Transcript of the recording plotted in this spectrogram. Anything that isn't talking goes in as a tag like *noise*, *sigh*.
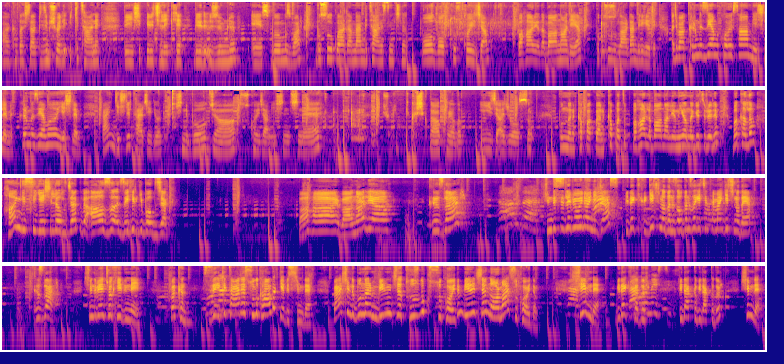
Arkadaşlar bizim şöyle iki tane değişik biri çilekli biri de üzümlü e, suluğumuz var. Bu suluklardan ben bir tanesinin içine bol bol tuz koyacağım. Bahar ya da Banali'ye bu tuzlulardan biri gelecek. Acaba kırmızıya mı koysam yeşile mi? Kırmızıya mı yeşile mi? Ben yeşili tercih ediyorum. Şimdi bolca tuz koyacağım yeşilin içine. Şöyle bir kaşık daha koyalım. İyice acı olsun. Bunların kapaklarını kapatıp Bahar'la Banalya'nın yanına götürelim. Bakalım hangisi yeşil olacak ve ağzı zehir gibi olacak. Bahar, Banalya. Kızlar. Ne oldu? Şimdi sizle bir oyun oynayacağız. Bir dakika geçin odanıza. Odanıza geçin. Hemen geçin odaya. Kızlar. Şimdi beni çok iyi dinleyin. Bakın size iki tane suluk aldık ya biz şimdi. Ben şimdi bunların birinin içine tuzlu su koydum. Birinin içine normal su koydum. Şimdi bir dakika dur. Bir dakika bir dakika dur. Şimdi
